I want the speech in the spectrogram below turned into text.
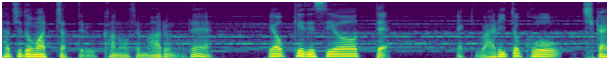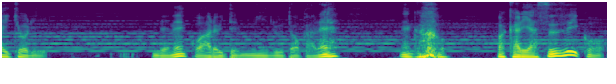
立ち止まっちゃってる可能性もあるので、いや、OK ですよって、いや割とこう、近い距離でね、こう歩いてみるとかね、なんかこう、わかりやすい、こ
